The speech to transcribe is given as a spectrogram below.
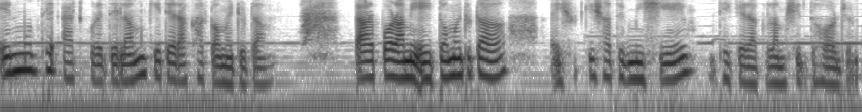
এর মধ্যে অ্যাড করে দিলাম কেটে রাখা টমেটোটা। তারপর আমি এই টমেটোটা এই শুটকির সাথে মিশিয়ে ঢেকে রাখলাম সিদ্ধ হওয়ার জন্য।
